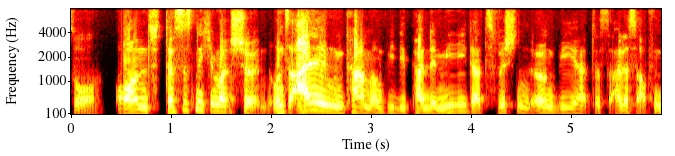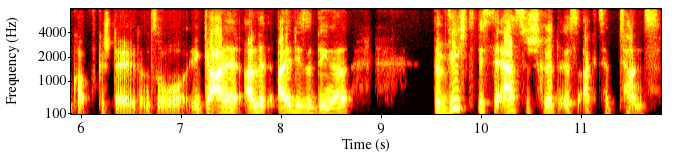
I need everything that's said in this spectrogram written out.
So, und das ist nicht immer schön. Uns allen kam irgendwie die Pandemie dazwischen, irgendwie hat das alles auf den Kopf gestellt und so. Egal, alle, all diese Dinge. Der wichtigste erste Schritt ist Akzeptanz.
